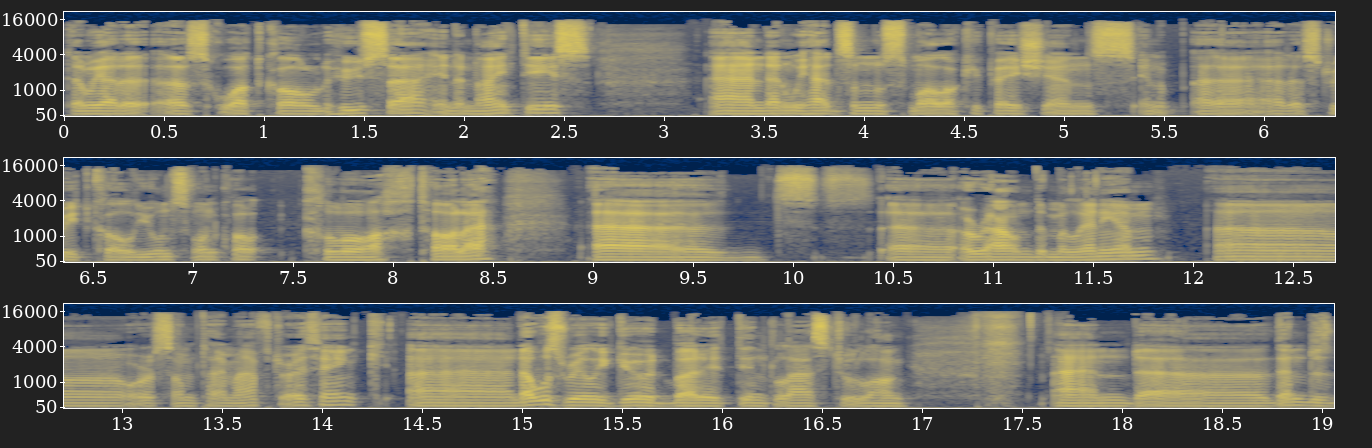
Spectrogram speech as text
Then we had a, a squat called Husa in the 90s. And then we had some small occupations in uh, at a street called Jonsson Kvartalet uh, uh, around the millennium uh, or sometime after, I think. And that was really good, but it didn't last too long. And uh, then the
